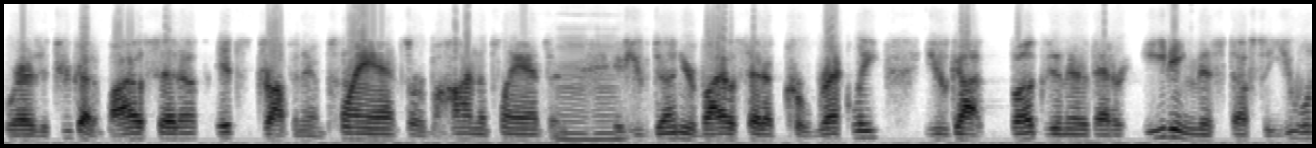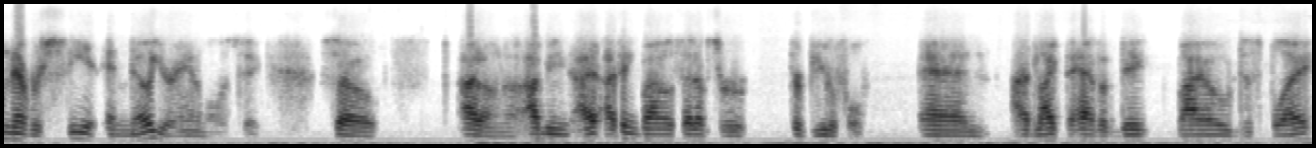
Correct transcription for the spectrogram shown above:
Whereas if you've got a bio setup, it's dropping in plants or behind the plants, and Mhm. if you've done your bio setup correctly, you've got bugs in there that are eating this stuff, so you will never see it and know your animal is sick. So, I don't know. I mean, I, I think bio setups are they're beautiful, and I'd like to have a big bio display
